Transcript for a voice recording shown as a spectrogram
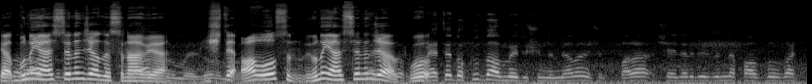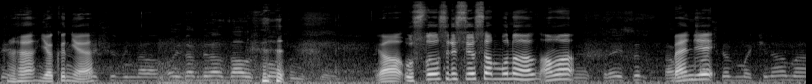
Ya bunu yaşlanınca alırsın abi ya. İşte al olsun. Bunu yaşlanınca al. Bu MT9 da almayı düşündüm yalan çünkü para şeyleri birbirine fazla uzak değil. Aha, yakın ya. 500 bin lira o yüzden biraz daha uslu olsun istiyorum. Ya uslu olsun istiyorsan bunu al ama Yani Tracer tamam Bence- başka bir makine ama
